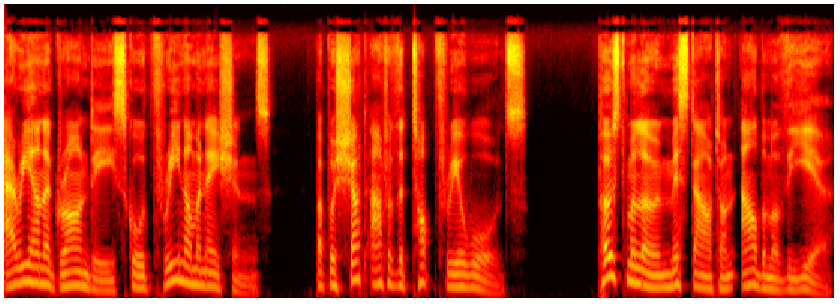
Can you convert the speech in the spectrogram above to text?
Ariana Grande scored three nominations, but was shut out of the top three awards. Post Malone missed out on Album of the Year,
